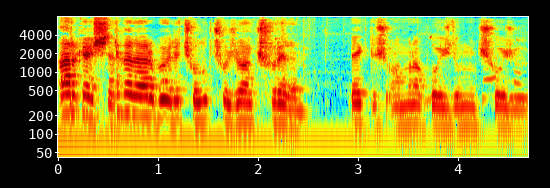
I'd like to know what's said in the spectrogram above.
Arkadaşlar ne kadar böyle çoluk çocuğa küfür eden. Bekle şu amına koyduğumun çocuğu.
